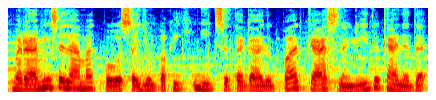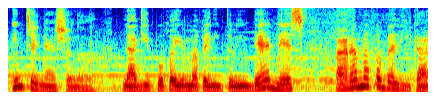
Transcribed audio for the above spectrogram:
Maraming salamat po sa iyong pakikinig sa Tagalog Podcast ng Radio Canada International. Lagi po kayong makinig tuwing Bernes para makabalita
